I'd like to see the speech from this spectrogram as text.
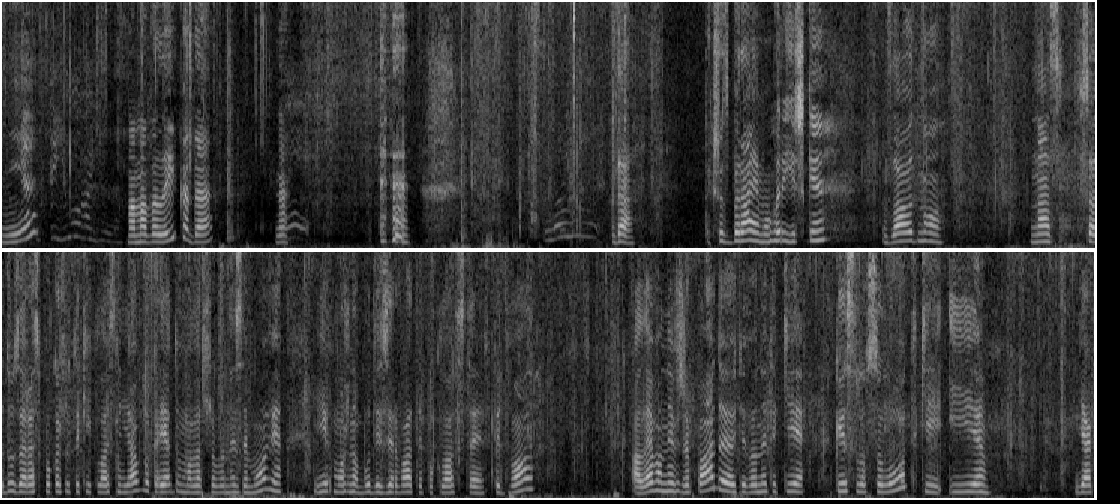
Ні. Ні? Мама велика, да? На. Ну. Да. Так що збираємо горішки. Заодно у нас в саду зараз покажу такі класні яблука. Я думала, що вони зимові. Їх можна буде зірвати, покласти в підвал. Але вони вже падають і вони такі кисло-солодкі і як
